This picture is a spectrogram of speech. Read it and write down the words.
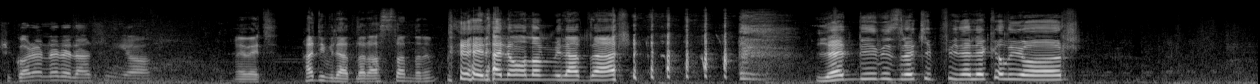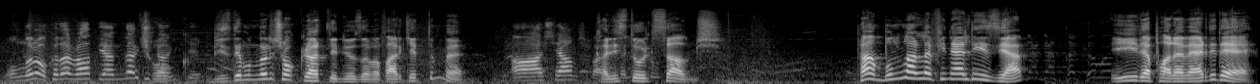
Şu Garen nerelensin ya? Evet. Hadi Vladlar aslanlarım. Helal oğlum Vladlar. Yendiğimiz rakip finale kalıyor. Onları o kadar rahat yendiler ki Çok. kanki. Biz de bunları çok rahat yeniyoruz ama fark ettin mi? Aa şey almış bak. Kalista ultisi almış. Tamam bunlarla finaldeyiz ya. İyi de para verdi de.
